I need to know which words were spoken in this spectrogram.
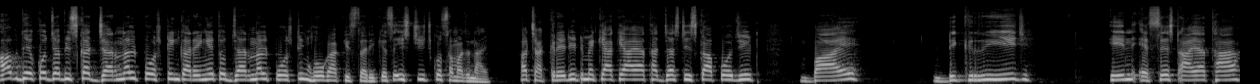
अब देखो, जब इसका जर्नल पोस्टिंग करेंगे तो जर्नल पोस्टिंग होगा किस तरीके से? इस चीज़ को समझना है। अच्छा क्रेडिट में क्या क्या आया था? जस्ट इसका opposite by decrease in assets आया था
